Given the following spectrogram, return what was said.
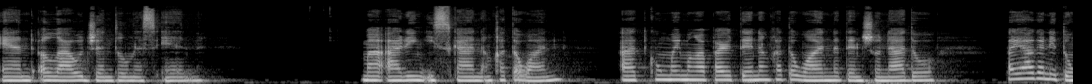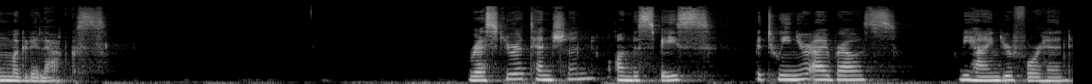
and allow gentleness in. Maaring iskan ang katawan at kung may mga parte ng katawan na tensyonado, payagan itong mag-relax. Rest your attention on the space between your eyebrows, behind your forehead.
